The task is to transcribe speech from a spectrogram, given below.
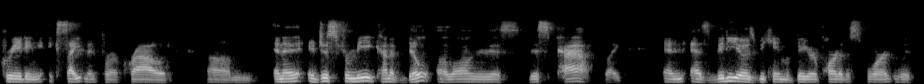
creating excitement for a crowd. Um, and it, it, just for me kind of built along this this path like and as videos became a bigger part of the sport with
